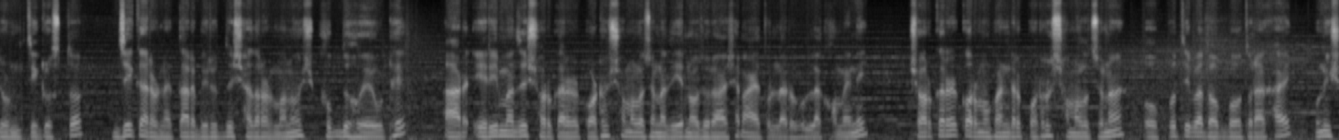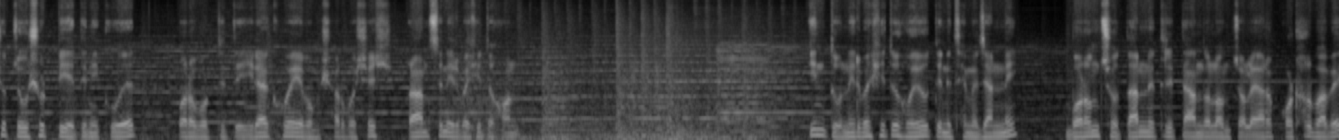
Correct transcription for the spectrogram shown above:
দুর্নীতিগ্রস্ত, যে কারণে তার বিরুদ্ধে সাধারণ মানুষ ক্ষুব্ধ হয়ে ওঠে, আর এরই মাঝে সরকারের কঠোর সমালোচনা দিয়ে নজরে আসেন আয়াতুল্লাহ রহুল্লাহ খমেনি। সরকারের কর্মকাণ্ডের কঠোর সমালোচনা ও প্রতিবাদ অব্যাহত রাখায় উনিশশো চৌষট্টি তিনি কুয়েত, পরবর্তীতে ইরাক হয়ে এবং সর্বশেষ ফ্রান্সে নির্বাসিত হন। কিন্তু নির্বাসিত হয়েও তিনি থেমে যাননি। বরঞ্চ তার নেতৃত্বে আন্দোলন চলে আরও কঠোরভাবে,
